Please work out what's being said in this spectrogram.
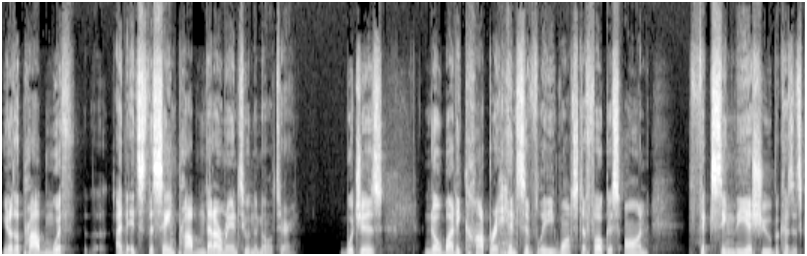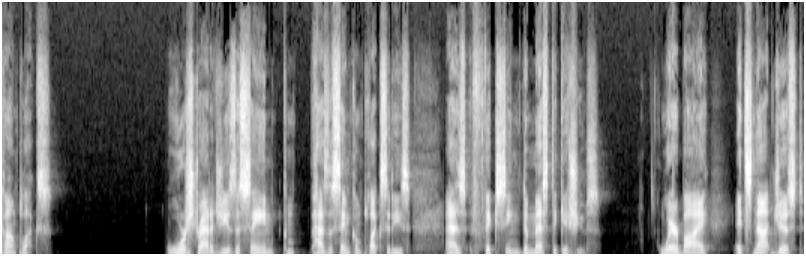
You know, the problem with uh, it's the same problem that I ran to in the military, which is nobody comprehensively wants to focus on fixing the issue because it's complex. War strategy is the same has the same complexities as fixing domestic issues, whereby it's not just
